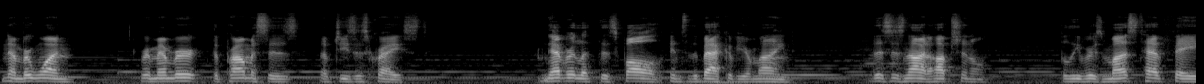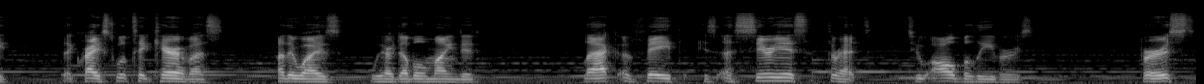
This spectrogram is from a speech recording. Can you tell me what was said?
Number one, remember the promises of Jesus Christ. Never let this fall into the back of your mind. This is not optional. Believers must have faith that Christ will take care of us, otherwise, we are double minded. Lack of faith is a serious threat to all believers. First,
